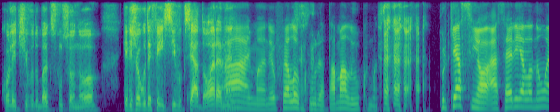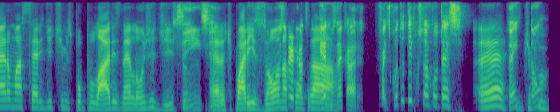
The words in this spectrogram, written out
coletivo do Bucks funcionou. Aquele jogo defensivo que você adora, né? Ai, mano, eu fui a loucura, tá maluco, mano. Porque assim, ó, a série ela não era uma série de times populares, né? Longe disso. Sim, sim. Era tipo Arizona contra. Pequenos, né, cara? Faz quanto tempo que isso não acontece? É. Tem? Tipo, então...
